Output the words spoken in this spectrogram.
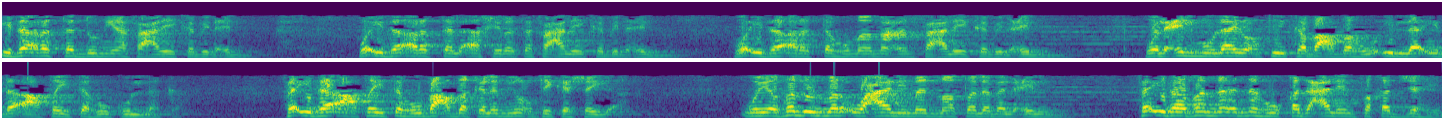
إذا أردت الدنيا فعليك بالعلم. وإذا أردت الآخرة فعليك بالعلم وإذا أردتهما معا فعليك بالعلم والعلم لا يعطيك بعضه إلا إذا أعطيته كلك فإذا أعطيته بعضك لم يعطك شيئا ويظل المرء عالما ما طلب العلم فإذا ظن أنه قد علم فقد جهل.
